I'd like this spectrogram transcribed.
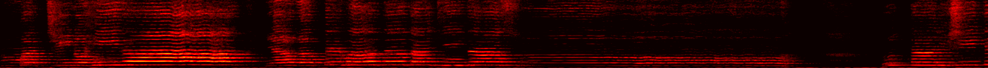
街の日がやがてまた抱き出す二人して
